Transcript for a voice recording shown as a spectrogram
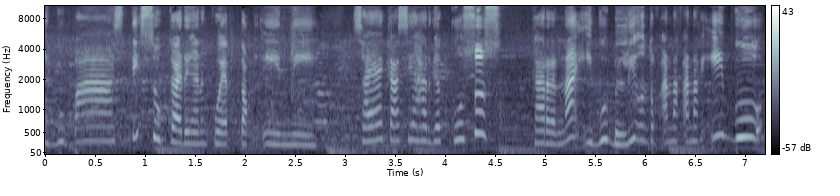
ibu pasti suka dengan kue tok ini. Saya kasih harga khusus karena ibu beli untuk anak-anak ibu.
